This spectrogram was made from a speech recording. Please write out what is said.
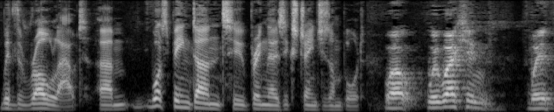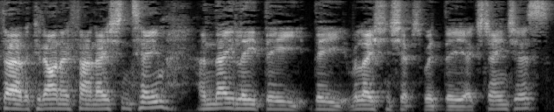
with the rollout. Um, what's being done to bring those exchanges on board? Well, we're working with uh, the Cardano Foundation team, and they lead the the relationships with the exchanges.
